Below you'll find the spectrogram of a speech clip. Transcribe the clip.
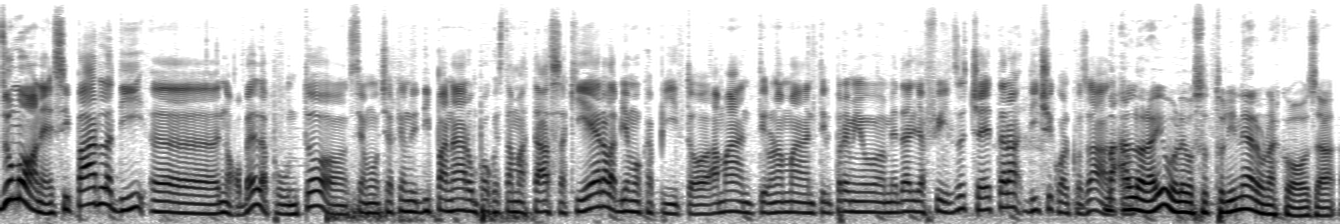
Zumone, si parla di eh, Nobel, appunto. Stiamo cercando di dipanare un po' questa matassa. Chi era? L'abbiamo capito. Amanti, non amanti, il premio medaglia Fields, eccetera. Dici qualcos'altro. Ma allora io volevo sottolineare una cosa,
